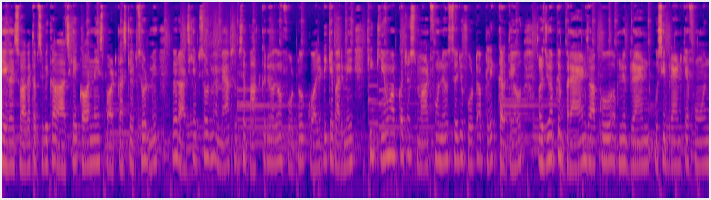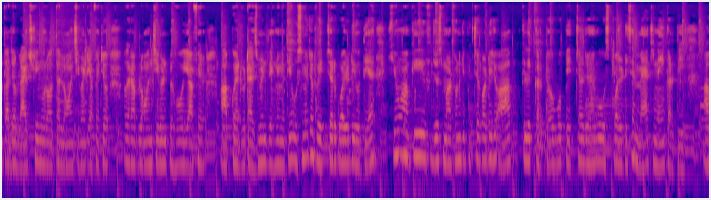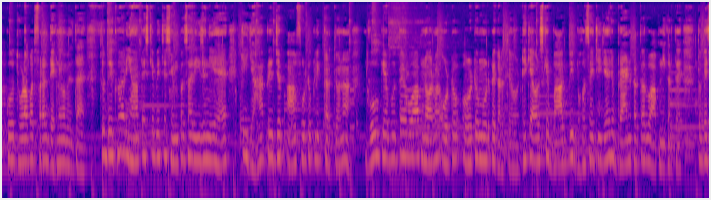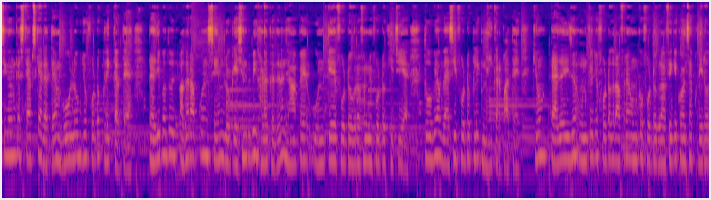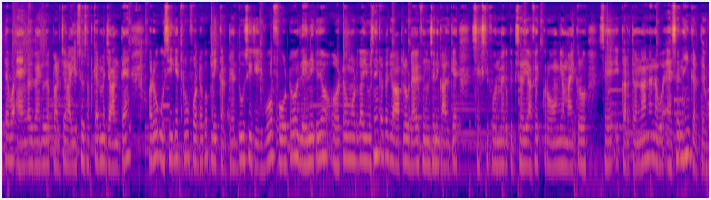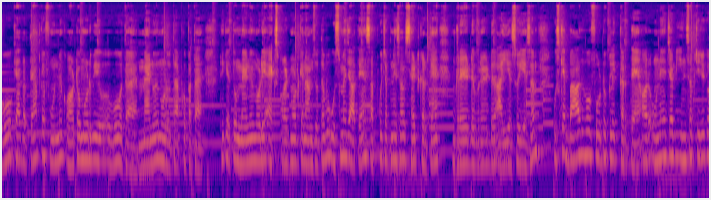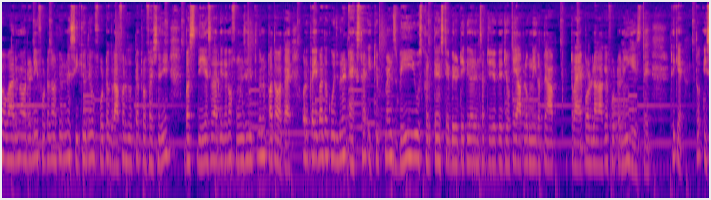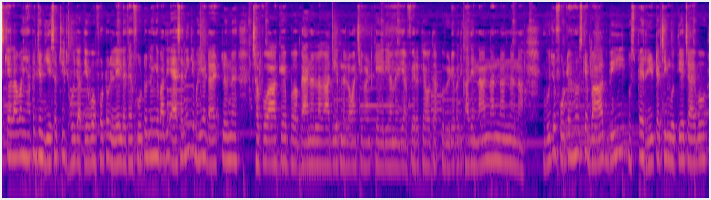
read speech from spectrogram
Hey guys स्वागत आप सभी का आज के एक और नए इस पॉडकास्ट के एपिसोड में। तो और आज के एपिसोड में मैं आप सबसे बात करने वाला हूँ फ़ोटो क्वालिटी के बारे में कि क्यों आपका जो स्मार्टफ़ोन है, उससे जो फ़ोटो आप क्लिक करते हो और जो आपके ब्रांड्स आपको अपने ब्रांड उसी ब्रांड के फ़ोन का जब लाइव स्ट्रीम हो रहा होता है लॉन्च इवेंट या फिर जो अगर आप लॉन्च इवेंट पर हो या फिर आपको एडवर्टाइजमेंट देखने मिलती है, उसमें जो पिक्चर क्वालिटी होती है, क्यों आपकी जो स्मार्टफ़ोन की पिक्चर क्वालिटी जो आप क्लिक करते हो, वो पिक्चर जो है वो उस क्वालिटी से मैच नहीं करती। आपको थोड़ा बहुत फ़र्क देखने को मिलता है। तो देखो यार, यहाँ पे इसके पीछे सिंपल सा रीज़न ये है कि यहाँ पे जब आप फ़ोटो क्लिक करते हो ना, वो क्या बोलते हैं, वो आप नॉर्मल ऑटो ऑटो मोड पे करते हो, ठीक है? और उसके बाद भी बहुत सारी चीज़ें हैं जो ब्रांड करता है और वो आप नहीं करते। तो बेसिकली उनके स्टेप्स क्या रहते हैं, वो लोग जो फ़ोटो क्लिक करते हैं। पहली बात तो अगर आपको उन सेम लोकेशन पर भी खड़ा कर देना, जहाँ पर उनके फोटोग्राफर ने फ़ोटो खींची है तो भी आप वैसी फ़ोटो क्लिक नहीं कर पाते। क्यों? पहला रीज़न उनके जो फोटोग्राफर हैं, उनको फोटोग्राफी के कॉन्सेप्ट क्लियर होते हैं, वो एंगल वैंगल पर्चर आई एस बारे में जानते हैं। और वो उसी के थ्रू फ़ोटो को क्लिक करते हैं। दूसरी चीज़, वो फ़ोटो लेने के लिए ऑटो मोड का यूज़ नहीं करते जो आप लोग डायरेक्ट फ़ोन से निकाल के सिक्सटी फोर मेगा पिक्सल या फिर क्रोम या माइक्रो से करते हो। ना ना ना, वो ऐसे नहीं करते। वो क्या करते हैं, आपके फ़ोन में ऑटो मोड भी वो होता है मैनुअल मोड होता है, आपको पता है। ठीक है तो मैनुअल मोड या एक्सपर्ट मोड के नाम से होता है। वो उसमें जाते हैं, सब कुछ अपने हिसाब सेट करते हैं ग्रेड व्रेड आई ये सब। उसके बाद वो फ़ोटो क्लिक करते हैं और उन्हें जब इन सब चीज़ों के बारे में ऑलरेडी फोटोग्राफी उन्होंने सीखी होती है, वो फोटोग्राफर्स होते हैं प्रोफेशनली बस डीएसएलआर की जगह फ़ोन से खींचते तो उन्हें पता होता है। और कई बार तो कुछ ब्रांड एक्स्ट्रा इक्विपमेंट्स भी यूज़ करते हैं स्टेबिलिटी के लिए इन सब चीज़ों के, जो कि आप लोग नहीं करते, आप ट्राईपोर्ड लगा के फ़ोटो नहीं खींचते, ठीक है? तो इसके अलावा यहाँ पे जब ये सब चीज़ हो जाती है, वो फ़ोटो ले लेते हैं। फ़ोटो लेने के बाद ऐसा नहीं कि भैया डायरेक्टली उन्हें छपवा के बैनर लगा दिए अपने लॉन्च इवेंट के एरिया में, या फिर क्या होता है, आपको वीडियो पर दिखा दिए। ना ना ना ना ना। वो जो फ़ोटो है, उसके बाद भी उस पर रीटचिंग होती है, चाहे वो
